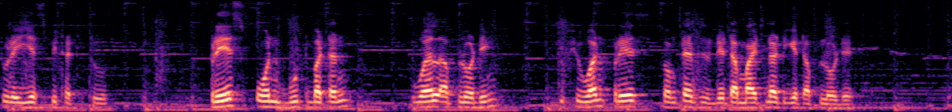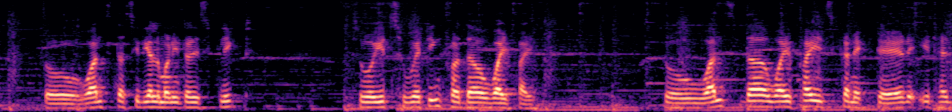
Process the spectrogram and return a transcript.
to the ESP32 press on boot button while uploading. If you want press sometimes the data might not get uploaded. So once the serial monitor is clicked so it's waiting for the Wi-Fi. So once the Wi-Fi is connected it has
